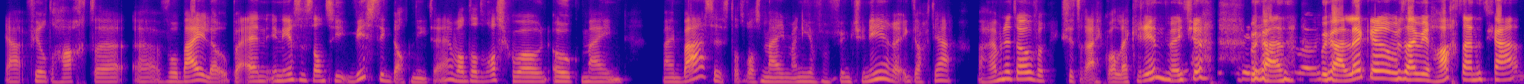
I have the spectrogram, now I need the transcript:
ja, veel te hard uh, uh, voorbij lopen. En in eerste instantie wist ik dat niet, hè? want dat was gewoon ook mijn mijn basis. Dat was mijn manier van functioneren. Ik dacht, ja, waar hebben we het over? Ik zit er eigenlijk wel lekker in, weet je. We gaan, we gaan lekker, we zijn weer hard aan het gaan.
